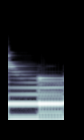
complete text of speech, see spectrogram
you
